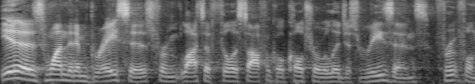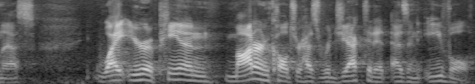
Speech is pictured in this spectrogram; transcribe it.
is one that embraces, for lots of philosophical, cultural, religious reasons, fruitfulness white European modern culture has rejected it as an evil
